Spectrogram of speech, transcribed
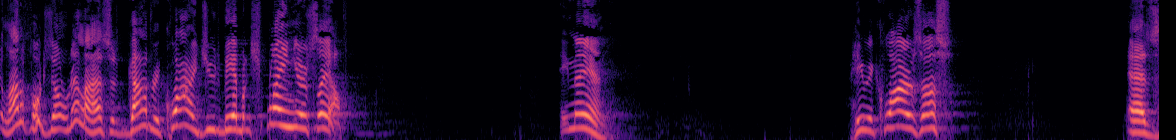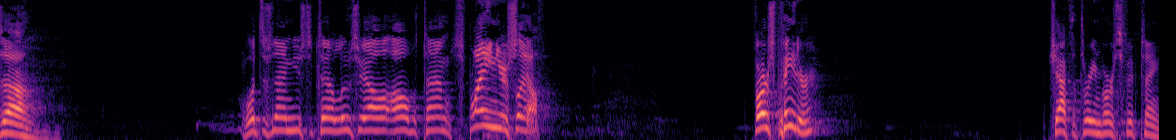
a lot of folks don't realize that God requires you to be able to explain yourself. Amen. He requires us as uh, what's his name used to tell Lucy all, all the time? Explain yourself. First Peter chapter 3 and verse 15.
